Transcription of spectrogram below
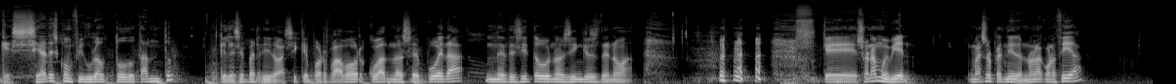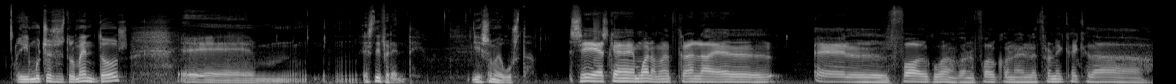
Que se ha desconfigurado todo tanto que les he perdido. Así que por favor, cuando se pueda, necesito unos jingles de Noah. que suena muy bien. Me ha sorprendido, no la conocía. Y muchos instrumentos. eh, es diferente. Y eso me gusta. Sí, es que, bueno, mezclan la- el, el folk, bueno, con el folk, con la electrónica y queda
